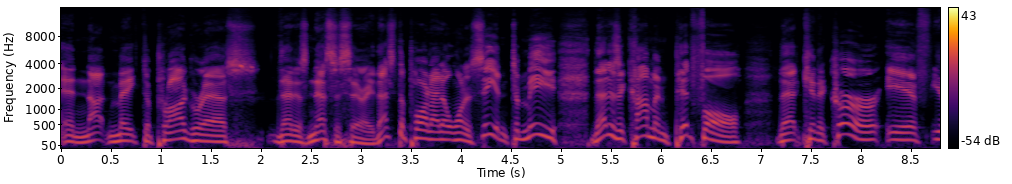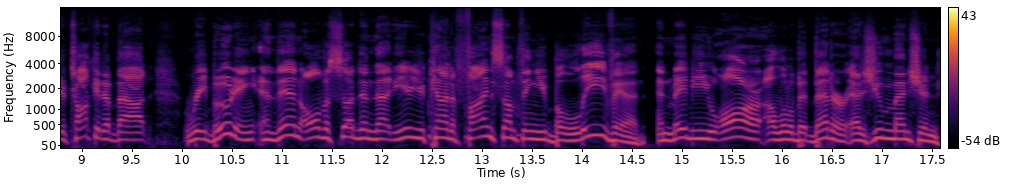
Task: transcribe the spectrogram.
and not make the progress that is necessary. That's the part I don't want to see. And to me, that is a common pitfall that can occur if you're talking about rebooting and then all of a sudden in that year you kind of find something you believe in and maybe you are a little bit better, as you mentioned,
